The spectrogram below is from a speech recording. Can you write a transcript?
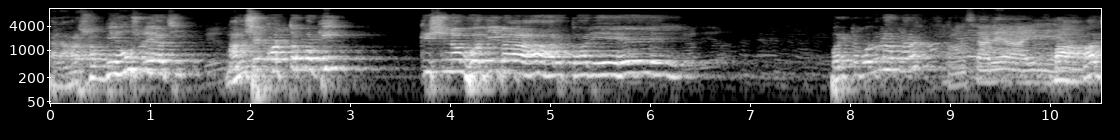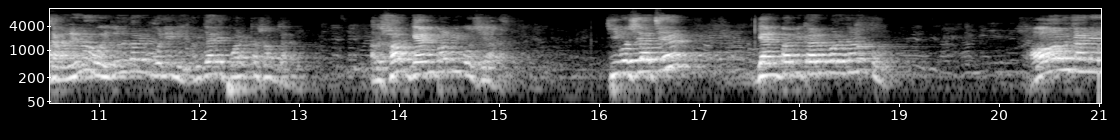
তাহলে আমরা সব বেহুশ হয়ে আছি। মানুষের কর্তব্য কি? কৃষ্ণ ভজিবার তরে। পরেরটা বলুন আপনারা। বাবা জানে না ওই জন্য তো আমি বলিনি। আমি জানি পরেরটা সব জানি। আর সব জ্ঞান পাবি বসে আছে। কি বসে আছে? জ্ঞান পাবি কারও বলে জানো তো? সব জানে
